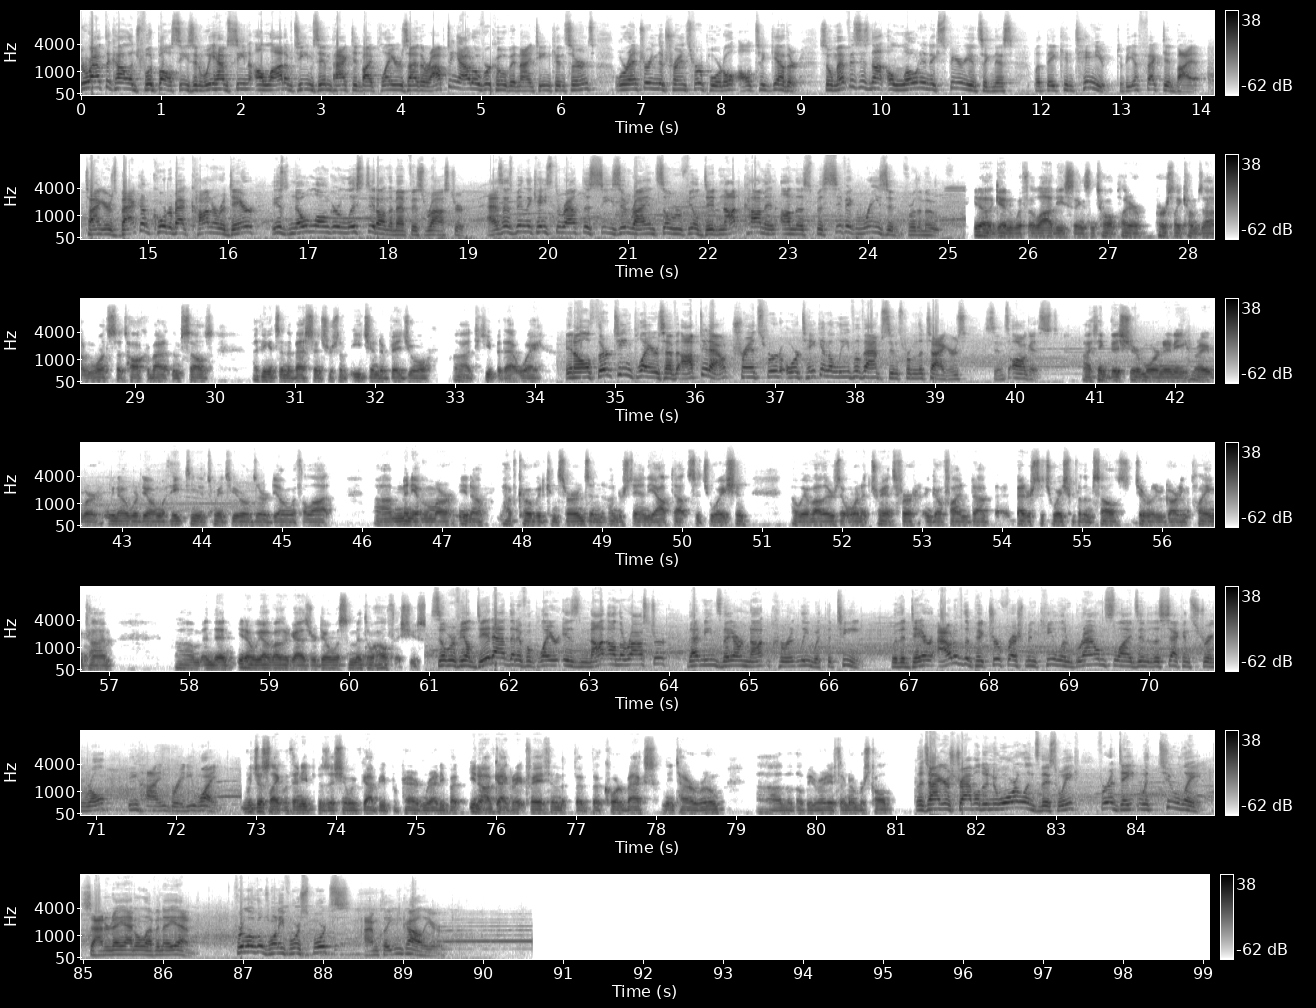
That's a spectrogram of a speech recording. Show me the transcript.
Throughout the college football season, we have seen a lot of teams impacted by players either opting out over COVID 19 concerns or entering the transfer portal altogether. So Memphis is not alone in experiencing this, but they continue to be affected by it. Tigers backup quarterback Connor Adair is no longer listed on the Memphis roster. As has been the case throughout the season, Ryan Silverfield did not comment on the specific reason for the move you know, again, with a lot of these things, until a player personally comes out and wants to talk about it themselves, I think it's in the best interest of each individual uh, to keep it that way. In all, 13 players have opted out, transferred, or taken a leave of absence from the Tigers since August. I think this year more than any, right, where we know we're dealing with 18 to 22 year olds that are dealing with a lot. Uh, many of them are, you know, have COVID concerns and understand the opt out situation. Uh, we have others that want to transfer and go find a better situation for themselves, generally regarding playing time. Um, and then, you know, we have other guys that are dealing with some mental health issues. Silverfield did add that if a player is not on the roster, that means they are not currently with the team. With Adair out of the picture, freshman Keilon Brown slides into the second string role behind Brady White. We just like with any position, we've got to be prepared and ready. But you know, I've got great faith in the, the, the quarterbacks, the entire room, uh, that they'll be ready if their number's called. The Tigers travel to New Orleans this week for a date with Tulane, Saturday at 11 a.m. For Local 24 Sports, I'm Clayton Collier.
